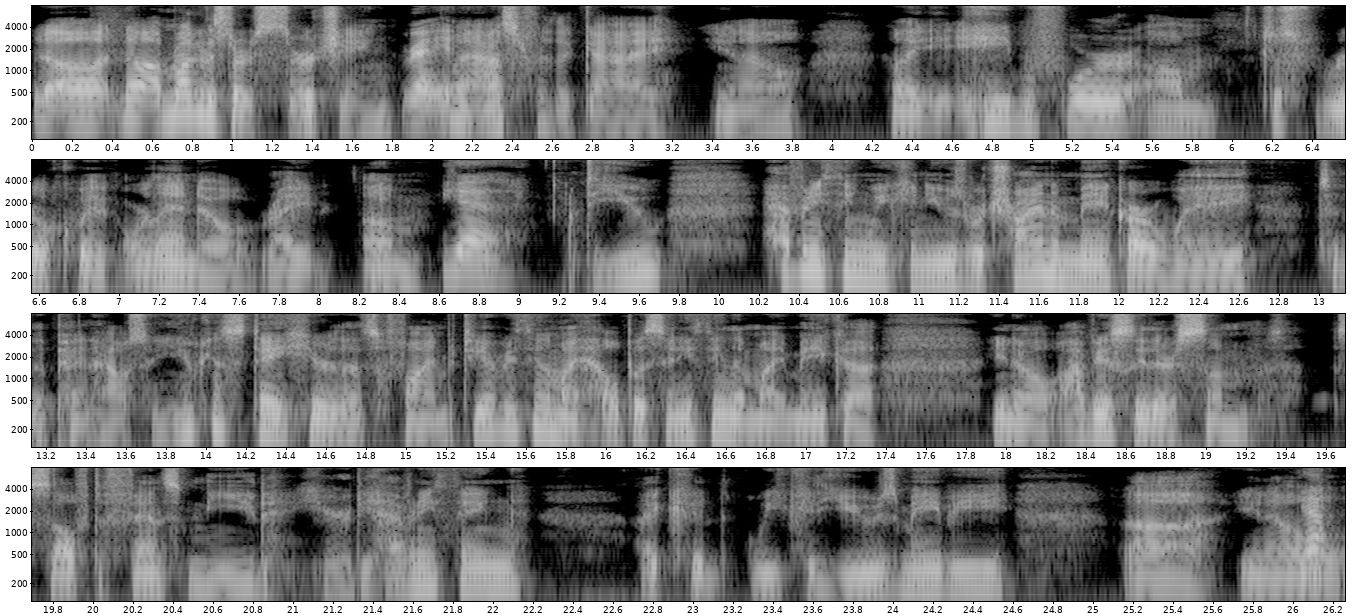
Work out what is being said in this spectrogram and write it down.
Uh, no, I'm not gonna start searching. Right. I'm gonna ask for the guy. You know, like hey, before um, just real quick, Orlando, right? Um, yeah, do you have anything we can use? We're trying to make our way to the penthouse, and you can stay here. That's fine. But do you have anything that might help us? Anything that might make a, you know, obviously there's some self defense need here. Do you have anything I could we could use? Maybe, uh, you know, Yeah.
